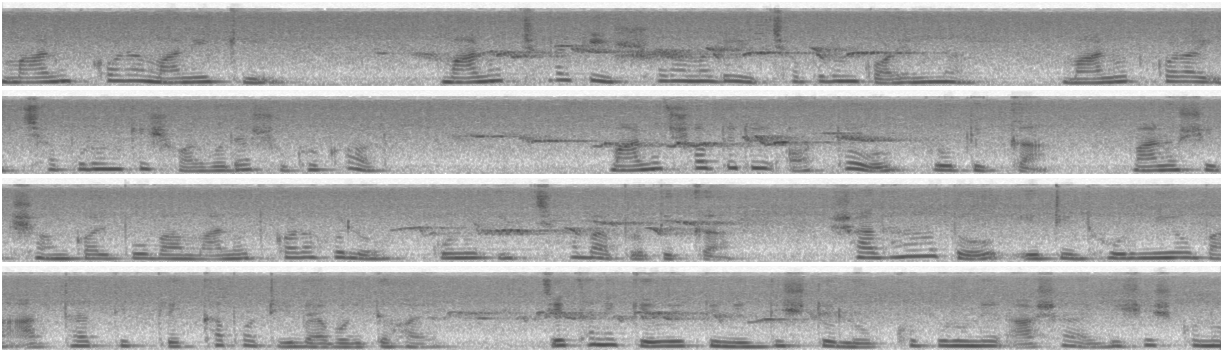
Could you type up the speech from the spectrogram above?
মানত করা মানে কি? মানব ছাড়া কি ঈশ্বর আমাদের ইচ্ছা পূরণ করেন না? মানত করা ইচ্ছা পূরণ কি সর্বদা সুখকর? মানব শব্দটির অর্থ প্রতিজ্ঞা। মানসিক সংকল্প বা মানত করা হলো কোনো ইচ্ছা বা প্রতিজ্ঞা। সাধারণত এটি ধর্মীয় বা আধ্যাত্মিক প্রেক্ষাপটে ব্যবহৃত হয়, যেখানে কেউ একটি নির্দিষ্ট লক্ষ্য পূরণের আশায় বিশেষ কোনো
